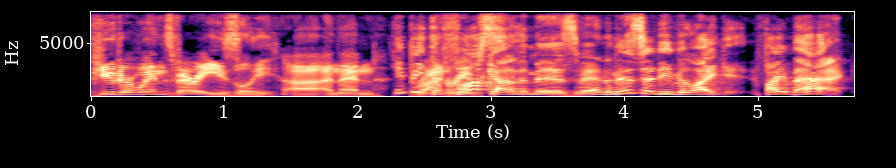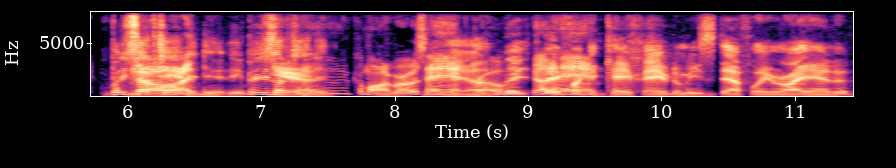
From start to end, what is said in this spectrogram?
Puder wins very easily, uh, and then He beat Ryan the Reeves, fuck out of the Miz, man. The Miz didn't even like fight back. But he's No, left-handed, I- dude. He- But he's left-handed. Come on, bro. His hand, bro. They, they a fucking hand. kayfabed him. He's definitely right-handed.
